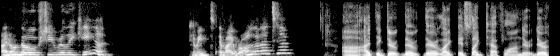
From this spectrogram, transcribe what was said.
I don't know if she really can. I mean, am I wrong on that, Tim? Uh, I think they're they're they're like it's like Teflon. They're they're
